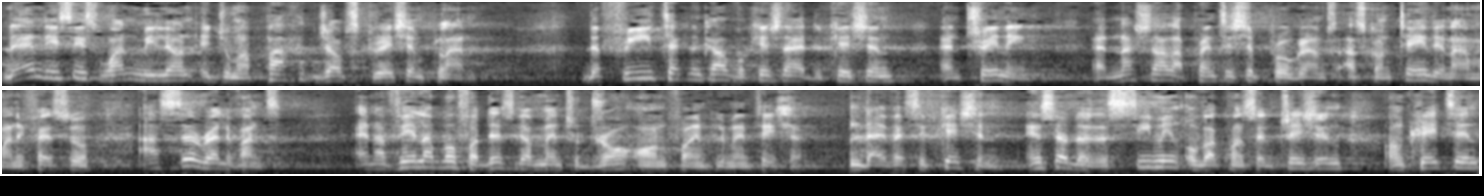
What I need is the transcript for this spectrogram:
The NDC's 1 million Ejumapa jobs creation plan, the free technical vocational education and training, and national apprenticeship programs as contained in our manifesto are still relevant and available for this government to draw on for implementation. And diversification instead of the seeming over concentration on creating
